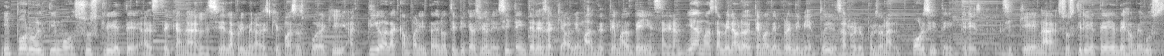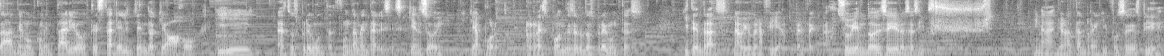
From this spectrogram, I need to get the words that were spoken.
Y por último, suscríbete a este canal si es la primera vez que pasas por aquí, activa la campanita de notificaciones si te interesa que hable más de temas de Instagram y además también hablo de temas de emprendimiento y desarrollo personal por si te interesa. Así que nada, suscríbete, deja me gusta, deja un comentario, te estaré leyendo aquí abajo y las dos preguntas fundamentales es quién soy y qué aporto. Responde esas dos preguntas y tendrás la biografía perfecta, subiendo de seguidores así. Y nada, Jonathan Rengifo se despide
